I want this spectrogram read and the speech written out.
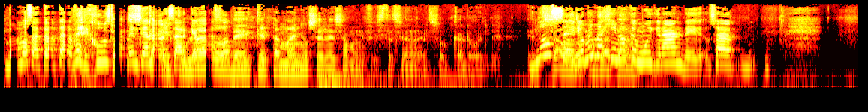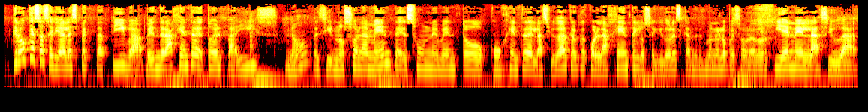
vamos a tratar de justamente analizar qué pasó. de qué tamaño será esa manifestación en el Zócalo el, no sé, yo me imagino que muy grande, o sea, creo que esa sería la expectativa. Vendrá gente de todo el país, ¿no? Es decir, no solamente es un evento con gente de la ciudad, creo que con la gente y los seguidores que Andrés Manuel López Obrador tiene en la ciudad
